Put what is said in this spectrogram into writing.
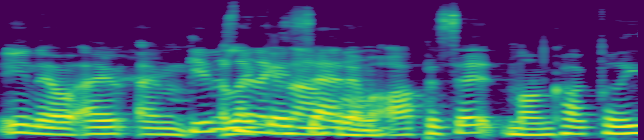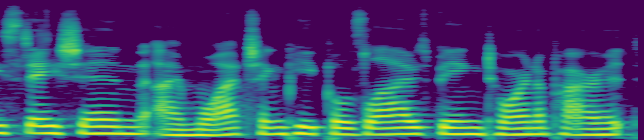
you know, I, am like I said, I'm opposite Mongkok Police Station. I'm watching people's lives being torn apart.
